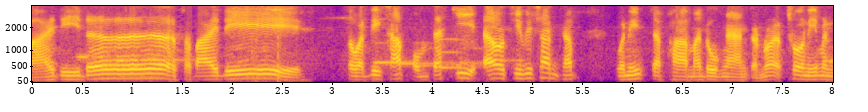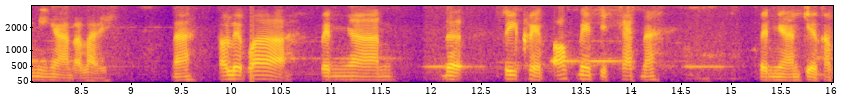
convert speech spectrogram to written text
สบายดีเด้อสบายดี สวัสดีครับ ผมแจ็คกี้ LT Vision ครับ วันนี้จะพามาดูงานก่อนว่าช่วงนี้มันมีงานอะไรนะเขาเรียกว่าเป็นงาน The Secret of Magic Cat นะ เป็นงานเกี่ยวกับ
